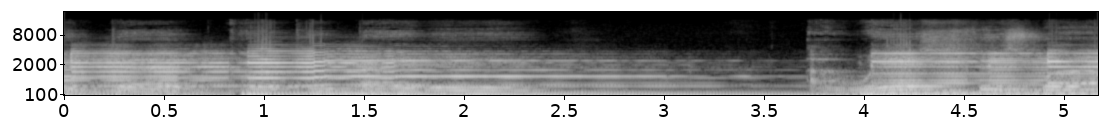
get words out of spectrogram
the dead cookie baby. I wish this world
